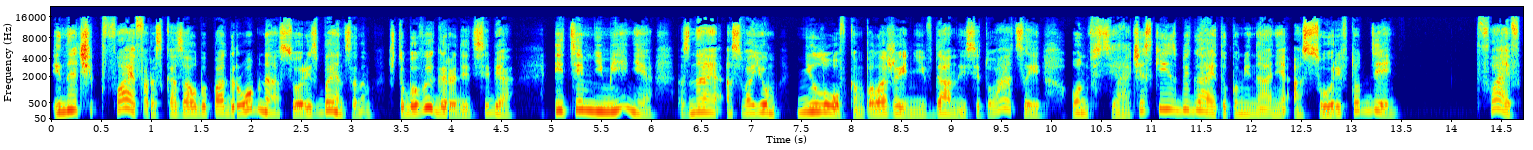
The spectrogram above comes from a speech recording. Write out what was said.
иначе Пфайф рассказал бы подробно о ссоре с Бенсоном, чтобы выгородить себя. И тем не менее, зная о своем неловком положении в данной ситуации, он всячески избегает упоминания о ссоре в тот день. Пфайф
